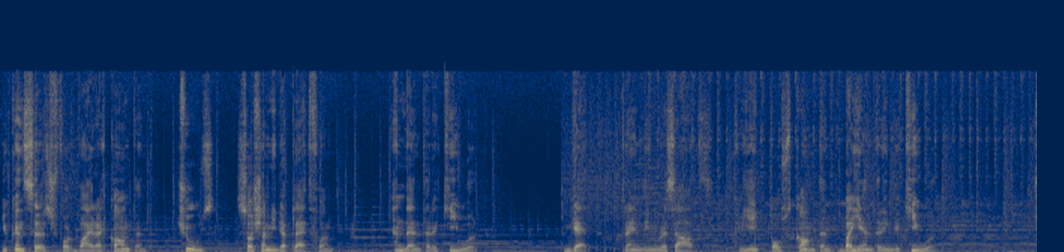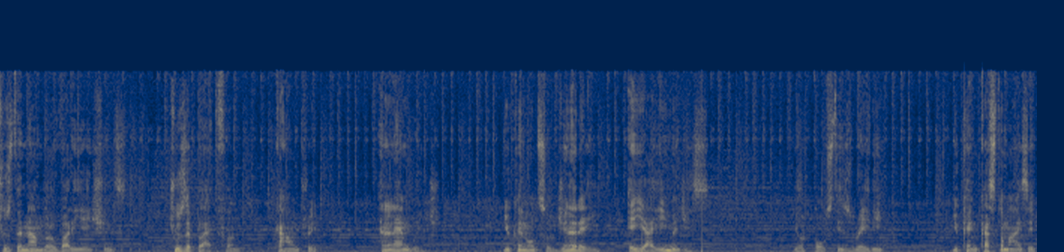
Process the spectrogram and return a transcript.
You can search for viral content, choose social media platform and enter a keyword. Get trending results. Create post content by entering a keyword choose the number of variations, choose a platform, country, and language. You can also generate AI images. Your post is ready, you can customize it,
